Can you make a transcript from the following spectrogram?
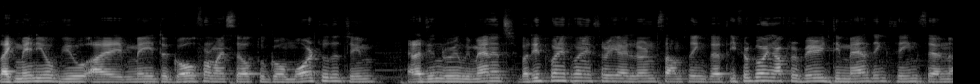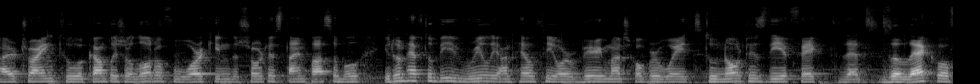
like many of you, I made a goal for myself to go more to the gym and I didn't really manage. But in 2023, I learned something that if you're going after very demanding things and are trying to accomplish a lot of work in the shortest time possible, you don't have to be really unhealthy or very much overweight to notice the effect that the lack of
